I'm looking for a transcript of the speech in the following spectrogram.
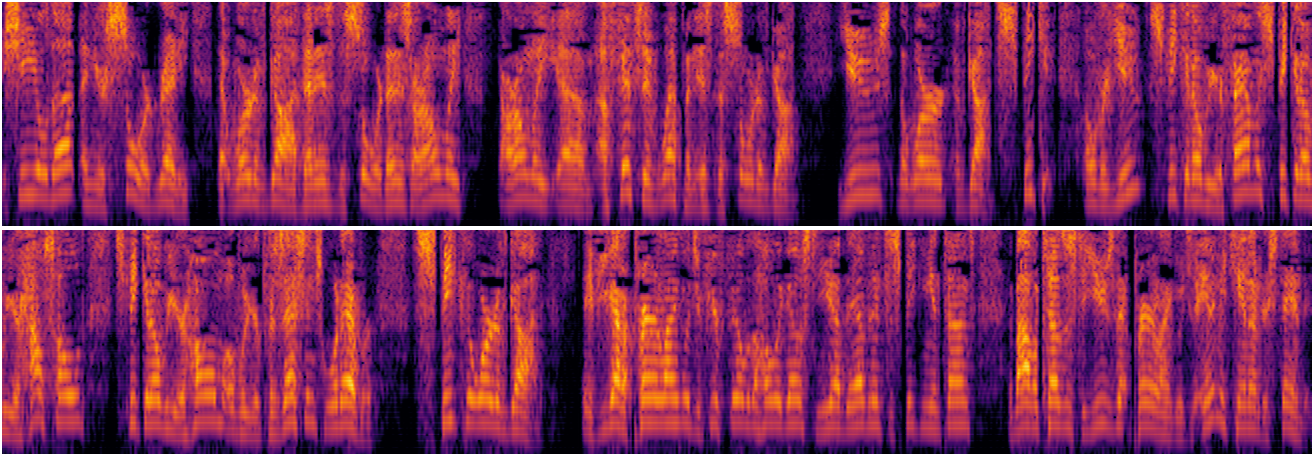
shield up and your sword ready. That word of God, that is the sword. That is our only, our only um, offensive weapon is the sword of God. Use the word of God. Speak it over you. Speak it over your family. Speak it over your household. Speak it over your home, over your possessions, whatever. Speak the word of God. If you got a prayer language, if you're filled with the Holy Ghost and you have the evidence of speaking in tongues, the Bible tells us to use that prayer language. The enemy can't understand it.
